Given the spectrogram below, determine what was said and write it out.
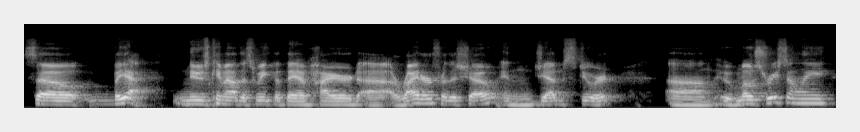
so, but yeah, news came out this week that they have hired uh, a writer for the show in Jeb Stuart, um, who most recently,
